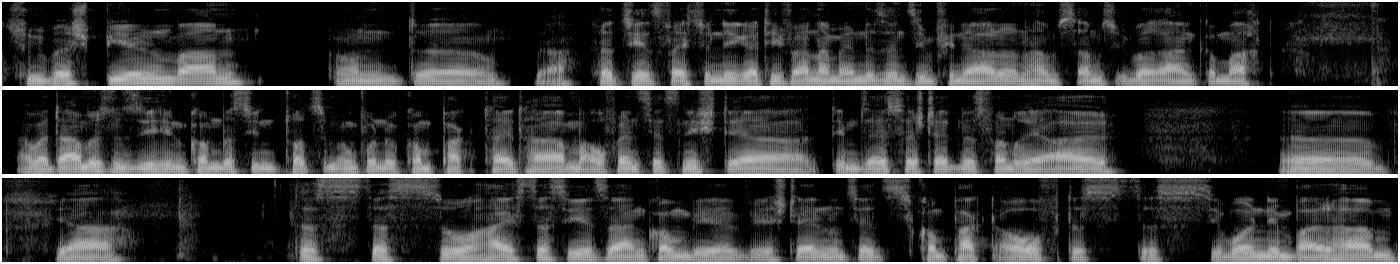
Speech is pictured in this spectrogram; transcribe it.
zu überspielen waren. Und äh, ja, hört sich jetzt vielleicht so negativ an. Am Ende sind sie im Finale und haben es überragend gemacht. Aber da müssen sie hinkommen, dass sie trotzdem irgendwo eine Kompaktheit haben, auch wenn es jetzt nicht der, dem Selbstverständnis von Real äh, ja, dass das so heißt, dass sie jetzt sagen, komm, wir, wir stellen uns jetzt kompakt auf, dass, dass sie wollen den Ball haben,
